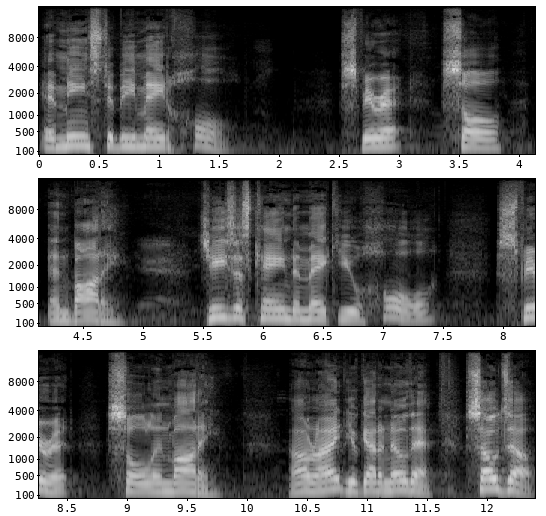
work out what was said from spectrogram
it means to be made whole spirit, soul, and body. Jesus came to make you whole spirit, soul, and body. All right, you've got to know that. Sozo.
